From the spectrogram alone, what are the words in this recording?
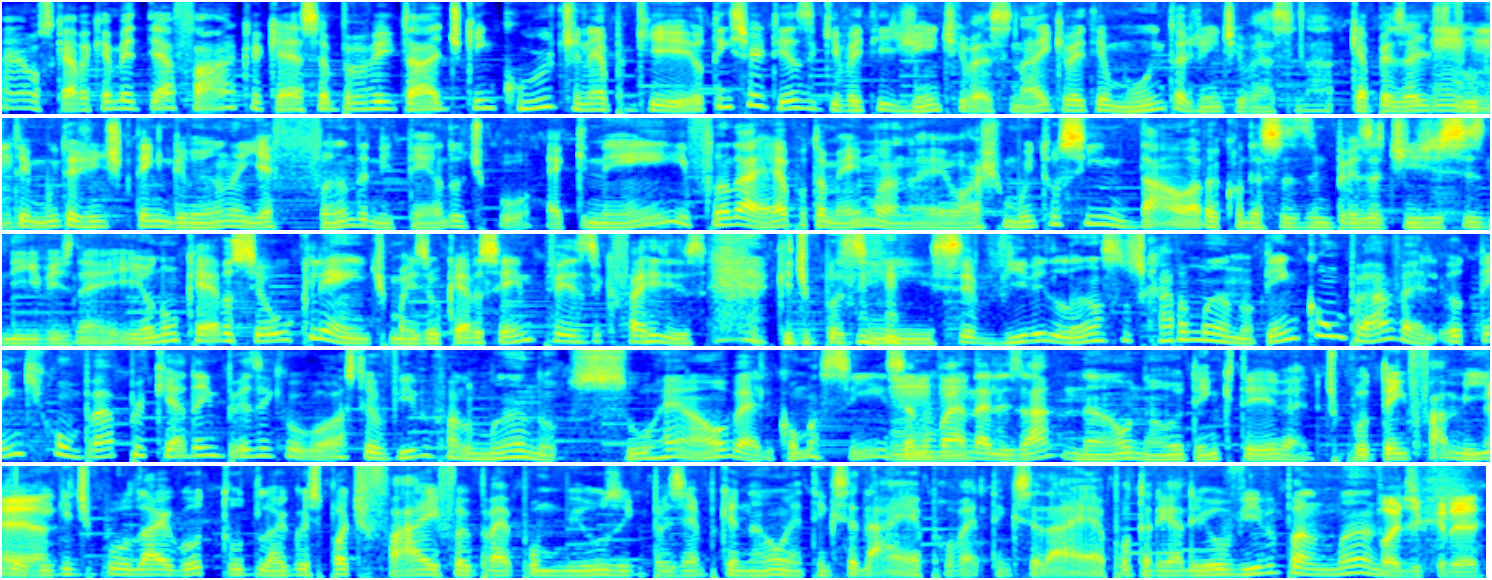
É, os caras querem meter a faca, querem se aproveitar de quem curte, né? Porque eu tenho certeza que vai ter gente que vai assinar e que vai ter muita gente que vai assinar. Que apesar de Uhum. tudo, tem muita gente que tem grana e é fã da Nintendo. Tipo, é que nem fã da Apple também, mano. Eu acho muito assim, da hora quando essas empresas atingem esses níveis, né? E eu não quero ser o cliente, mas eu quero ser a empresa que faz isso. Que tipo assim, você vira e lança os caras, mano, tem que comprar, velho. Eu tenho que comprar porque é da empresa que eu gosto. Eu vivo e falo, mano, surreal, velho. Como assim? Você não Uhum. vai analisar? Não, não, eu tenho que ter, velho. Tipo, tem família É. aqui que, tipo, largou tudo, largou Spotify, foi pra Apple Music, por exemplo, que não, é, tem que ser da Apple, velho, tem que ser da Apple, tá ligado? E eu vivo falando, mano, Pode crer.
